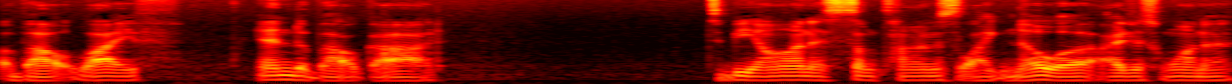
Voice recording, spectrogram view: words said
about life and about God. To be honest, sometimes, like Noah, I just want to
